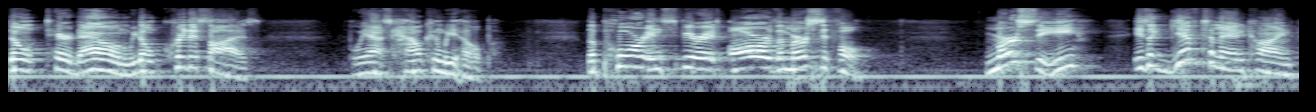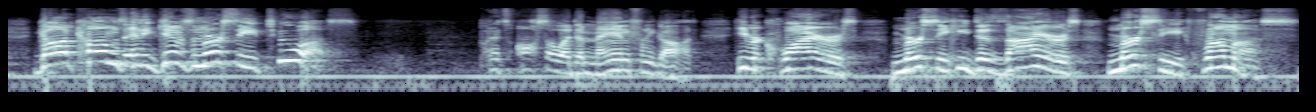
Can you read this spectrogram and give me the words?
don't tear down, we don't criticize, but we ask, how can we help? The poor in spirit are the merciful. Mercy is a gift to mankind. God comes and he gives mercy to us. But it's also a demand from God. He requires mercy. He desires mercy from us.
